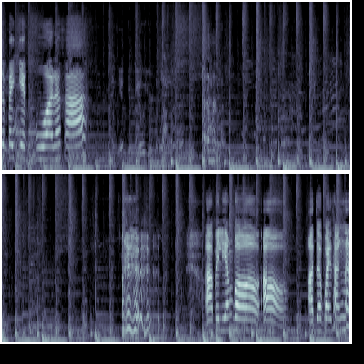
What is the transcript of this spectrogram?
จะไปเก็บบัวนะคะ เอฟที่บิ้วอยู่ข้างหลังนะอ่าไปเลี้ยงบออ๋ออาจจะไปทางไหน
